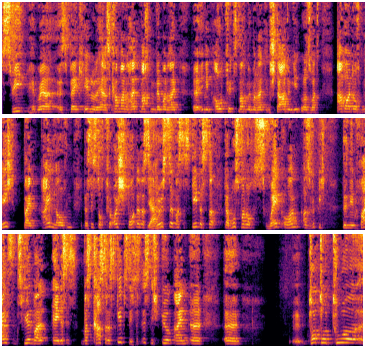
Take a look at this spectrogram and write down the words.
Streetwear ist back hin oder her. Das kann man halt machen, wenn man halt äh, in den Outfits machen, wenn man halt ins Stadion geht oder sowas. Aber doch nicht beim Einlaufen. Das ist doch für euch Sportler das Ja. Größte, was es geht. Das ist da, da muss man doch Swag on, also wirklich den, den feinsten Zwirn, weil, ey, das ist was krasseres gibt's nicht. Das ist nicht irgendein äh, äh, Toto-Tour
